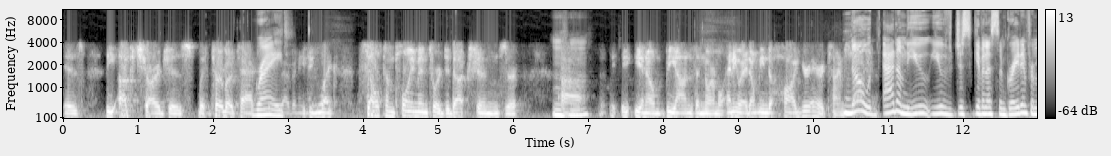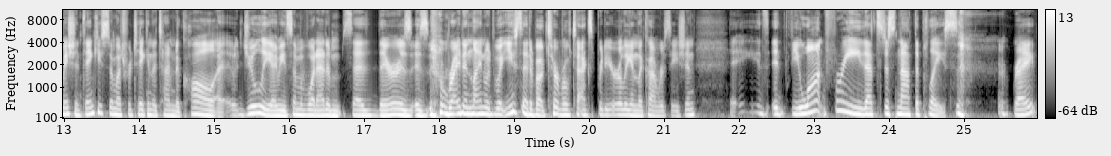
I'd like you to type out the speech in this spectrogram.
is the upcharges with TurboTax. Right. If you Have anything like self-employment or deductions or Mm-hmm. Uh, you know, beyond the normal. Anyway, I don't mean to hog your airtime. No, Adam, you you've just given us some great information. Thank you so much for taking the time to call, uh, Julie. I mean, some of what Adam said there is is right in line with what you said about TurboTax pretty early in the conversation. It's, if you want free, that's just not the place, right?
